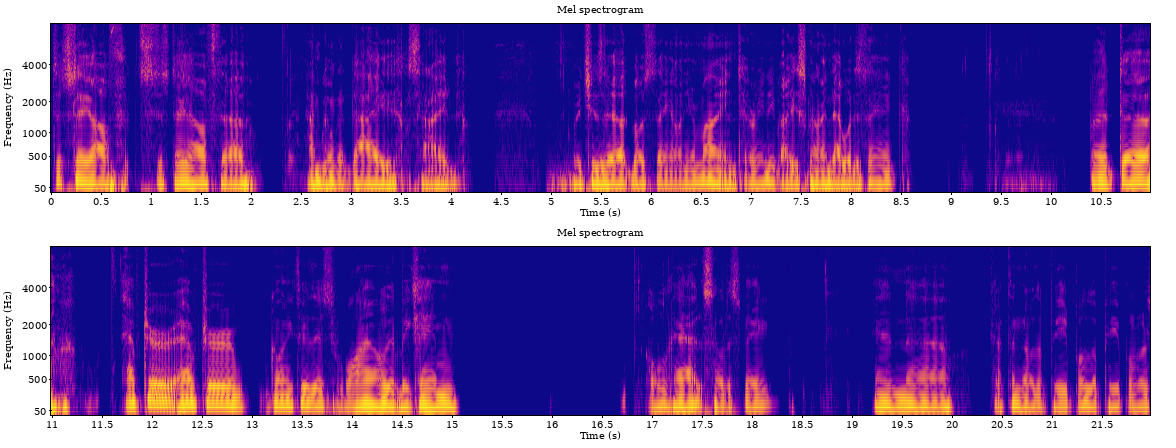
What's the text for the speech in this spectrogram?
to stay off to stay off the I'm going to die side, which is the utmost thing on your mind or anybody's mind, I would think. But uh, after after going through this while, it became old hat, so to speak, and uh, got to know the people. The people are,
